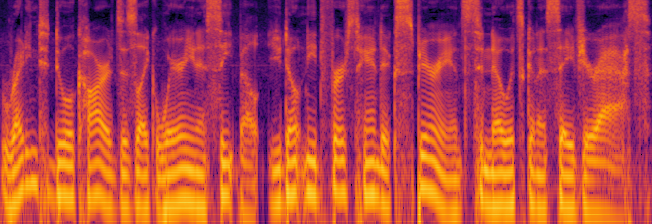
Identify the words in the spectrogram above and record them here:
Writing to dual cards is like wearing a seatbelt. You don't need firsthand experience to know it's going to save your ass.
